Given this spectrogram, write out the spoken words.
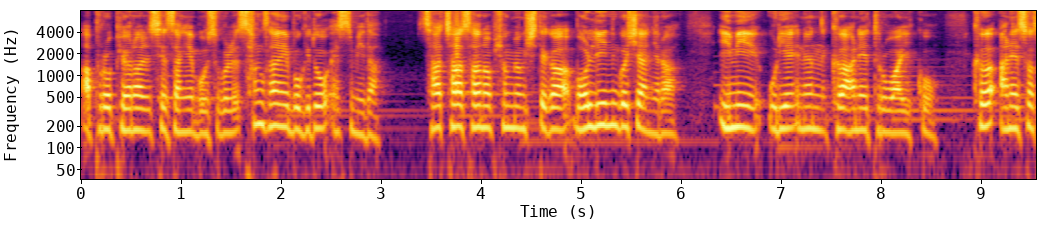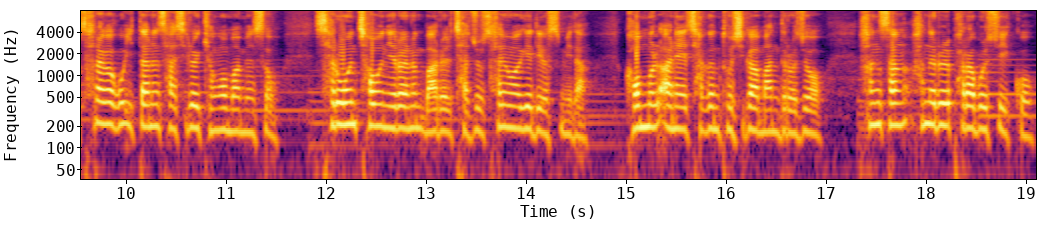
앞으로 변할 세상의 모습을 상상해 보기도 했습니다. 4차 산업혁명 시대가 멀리 있는 것이 아니라 이미 우리는 그 안에 들어와 있고 그 안에서 살아가고 있다는 사실을 경험하면서 새로운 차원이라는 말을 자주 사용하게 되었습니다. 건물 안에 작은 도시가 만들어져 항상 하늘을 바라볼 수 있고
